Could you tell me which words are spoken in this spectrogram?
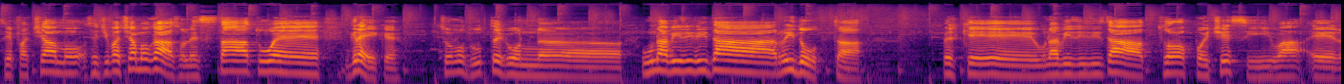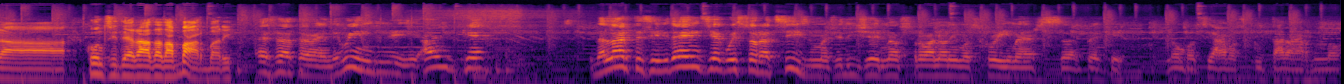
Se, facciamo, se ci facciamo caso, le statue greche sono tutte con eh, una virilità ridotta. perché una virilità troppo eccessiva era considerata da barbari. Esattamente, quindi anche dall'arte si evidenzia questo razzismo, ci dice il nostro anonimo Screamers, perché non possiamo sputtanarlo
